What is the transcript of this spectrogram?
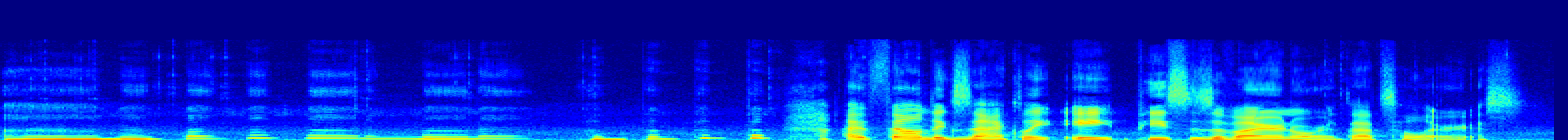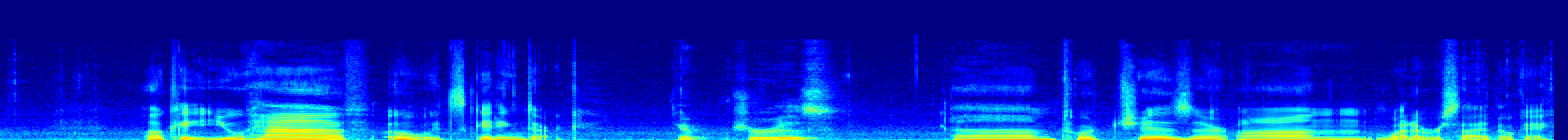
Um, um, um, um, um, um, um, Bum, bum, bum. I found exactly eight pieces of iron ore. That's hilarious. Okay, you have. Oh, it's getting dark. Yep, sure is. Um, torches are on whatever side. Okay.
